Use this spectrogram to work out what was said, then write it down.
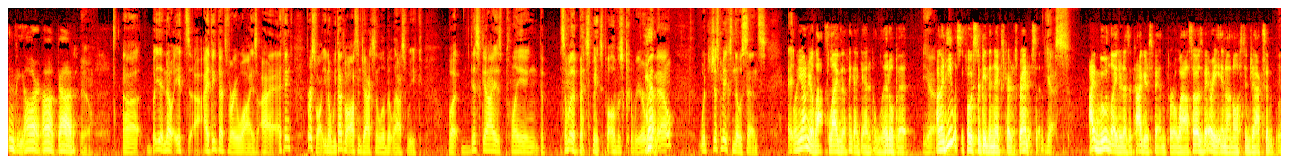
in VR. Oh god. know. Uh, but yeah, no, it's. I think that's very wise. I, I think first of all, you know, we talked about Austin Jackson a little bit last week, but this guy is playing the some of the best baseball of his career right now, which just makes no sense. And, When you're on your last legs, I think I get it a little bit. yeah. I mean, he was supposed to be the next Curtis Granderson. yes. I moonlighted as a Tigers fan for a while, so I was very in on Austin Jackson.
